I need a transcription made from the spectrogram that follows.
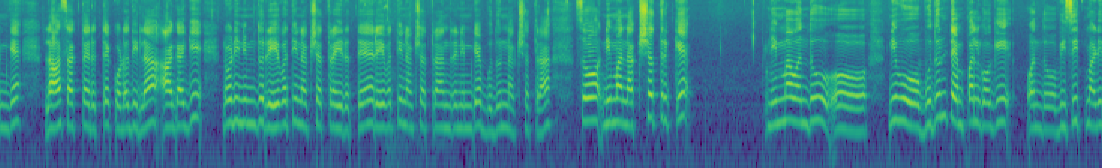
ನಿಮಗೆ ಲಾಸ್ ಆಗ್ತಾ ಇರುತ್ತೆ, ಕೊಡೋದಿಲ್ಲ. ಹಾಗಾಗಿ ನೋಡಿ ನಿಮ್ಮದು ರೇವತಿ ನಕ್ಷತ್ರ ಇರುತ್ತೆ. ರೇವತಿ ನಕ್ಷತ್ರ ಅಂದರೆ ನಿಮಗೆ ಬುಧನ್ ನಕ್ಷತ್ರ. ಸೊ ನಿಮ್ಮ ನಕ್ಷತ್ರಕ್ಕೆ ನಿಮ್ಮ ಒಂದು ನೀವು ಬುಧನ್ ಟೆಂಪಲ್ಗೆ ಹೋಗಿ ಒಂದು ವಿಸಿಟ್ ಮಾಡಿ,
